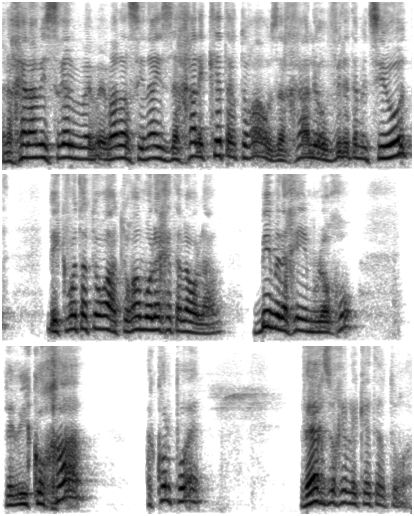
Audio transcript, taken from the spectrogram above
ולכן עם ישראל במעמד הר סיני זכה לכתר תורה, הוא זכה להוביל את המציאות בעקבות התורה. התורה מולכת על העולם, בי מלכים ימלוכו, ומכוחה הכל פועל. ואיך זוכים לכתר תורה?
